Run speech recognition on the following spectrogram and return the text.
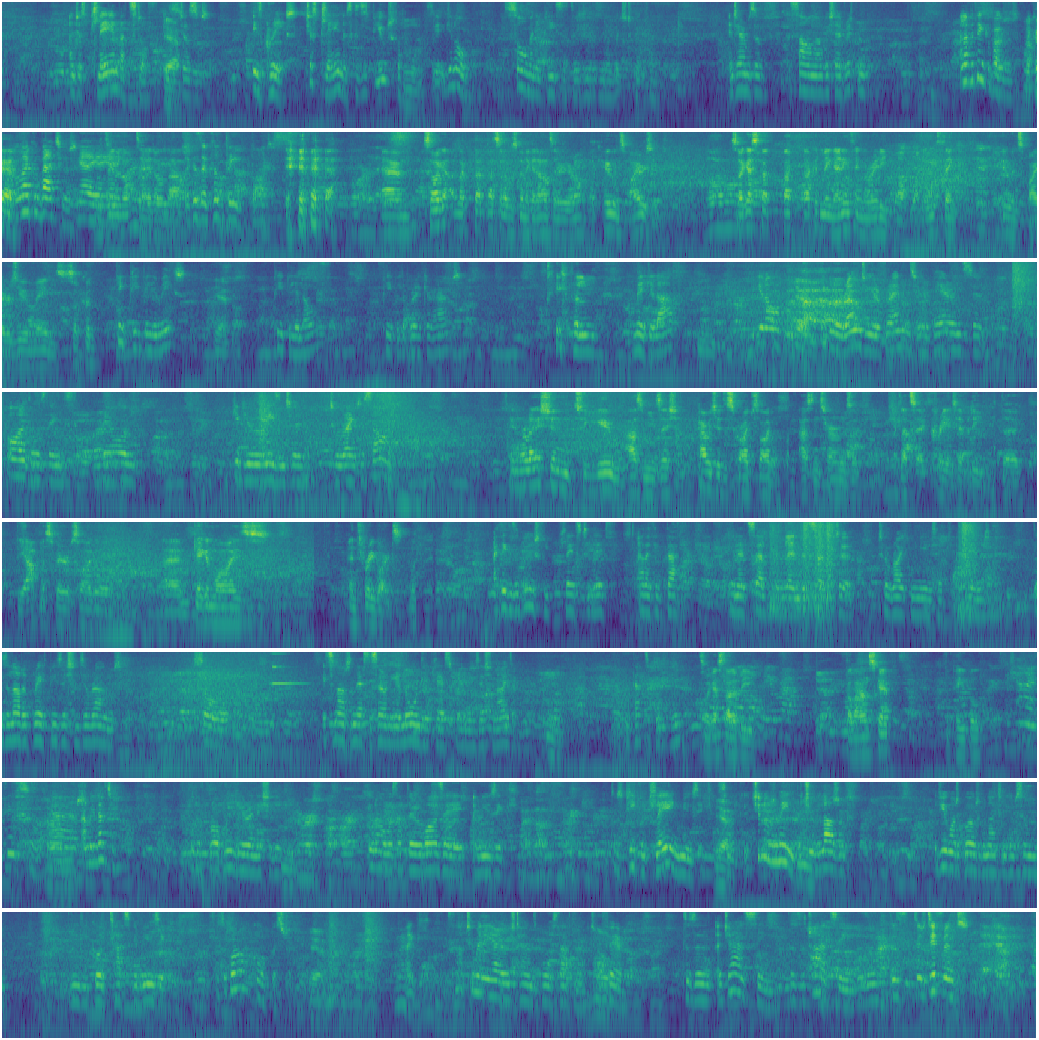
and just playing that stuff Yeah. is just is great. Just playing it because it's beautiful. Mm. You know, so many pieces that you wouldn't know which to pick from. In terms of a song I wish I'd written, I'll have a think about it. We'll- Okay. we'll come back to it. Yeah, yeah, We'll yeah. do an update on that. Because it could be, but Um, so I got like that, that's what I was going to get on to earlier on. Like, who inspires you? So I guess that, that that could mean anything really. What what you think who inspires you means. So could I think people you meet, yeah people you love, people that break your heart, people make you laugh. You know, Yeah. people around you, your friends, your parents, and all of those things. They all give you a reason to, to write a song. In relation to you as a musician, how would you describe Sligo? As in terms of, like, let's say, creativity, the the atmosphere of Sligo, um, gigging wise, in three words. I think it's a beautiful place to live, and I think that in itself can lend itself to, to writing music and there's a lot of great musicians around. So it's not necessarily a lonely place for a musician either. I think that's a good thing. So I guess that'd be the landscape, the people. Yeah, I think so. Yeah. I mean, that's what would have brought me here initially. Hmm. You know, was that there was a, a music, there was people playing music. Yeah. So, do you know what I mean? That you have a lot of, if you want to go out of a night and hear some really good classical music, there's a Baroque orchestra. Yeah. Like, there's not too many Irish towns boast that now, to No. be fair. There's a, a jazz scene, there's a trad scene, there's, a, there's, there's different,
